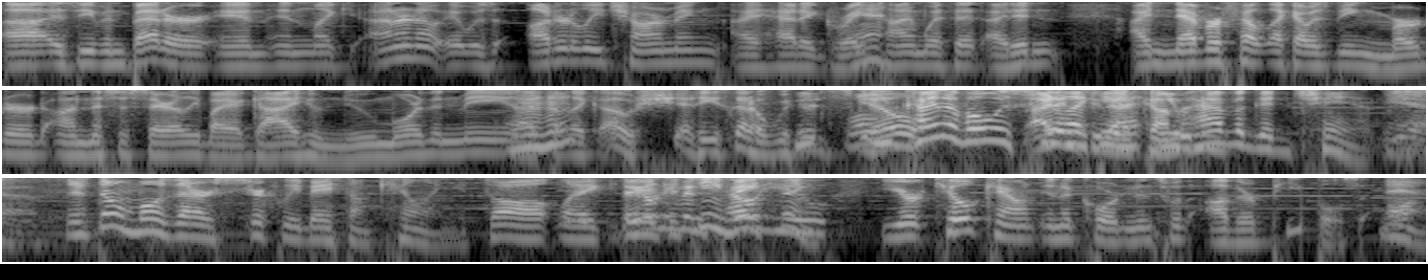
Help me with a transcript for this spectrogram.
uh, is even better. And and like I don't know, it was utterly charming. I had a great Yeah. time with it. I didn't. I never felt like I was being murdered unnecessarily by a guy who knew more than me. I Mhm. felt like, oh shit, he's got a weird well, skill. you kind of always I feel didn't like see you, that you have a good chance. Yeah. There's no modes that are strictly based on killing. It's all like They don't even tell you thing. your kill count in accordance with other people's. Yeah.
